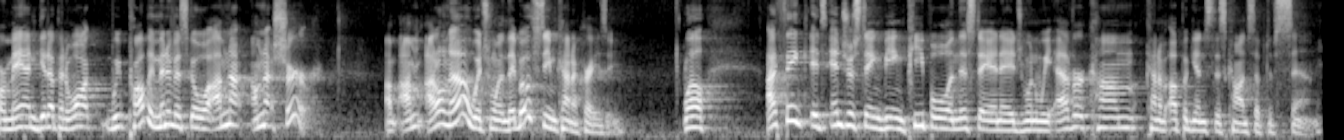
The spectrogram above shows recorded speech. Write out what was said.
or Man, get up and walk, we probably many of us go, Well, I'm not, I'm not sure. I'm, I'm, I don't know which one. They both seem kind of crazy. Well, I think it's interesting being people in this day and age when we ever come kind of up against this concept of sin.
